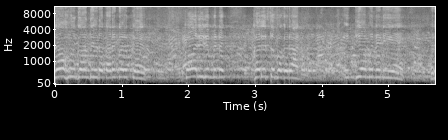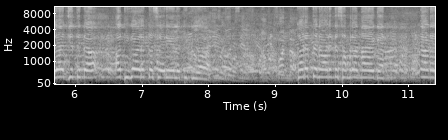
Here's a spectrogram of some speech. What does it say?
രാഹുൽ ഗാന്ധിയുടെ കരങ്ങൾക്ക് കാര്യമിന് കരുത്ത് പകരാൻ ഇന്ത്യ മുന്നണിയെ രാജ്യത്തിന്റെ അധികാര കസേരയിലെത്തിക്കുക കടത്തനാടിന്റെ സമര നായകൻ ആണ്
